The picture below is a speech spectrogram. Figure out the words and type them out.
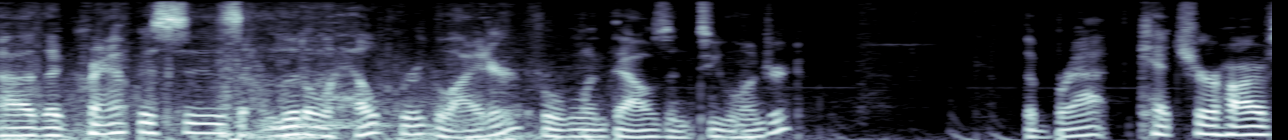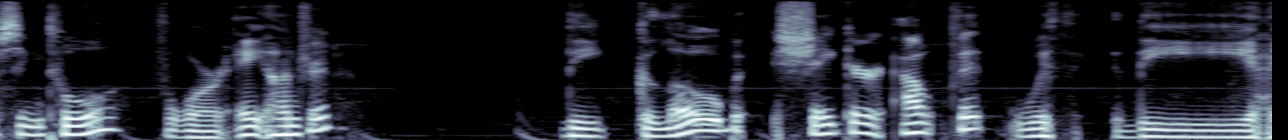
Uh, the Krampus's Little Helper glider for 1200. The Brat Catcher harvesting tool for 800. The Globe Shaker outfit with the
